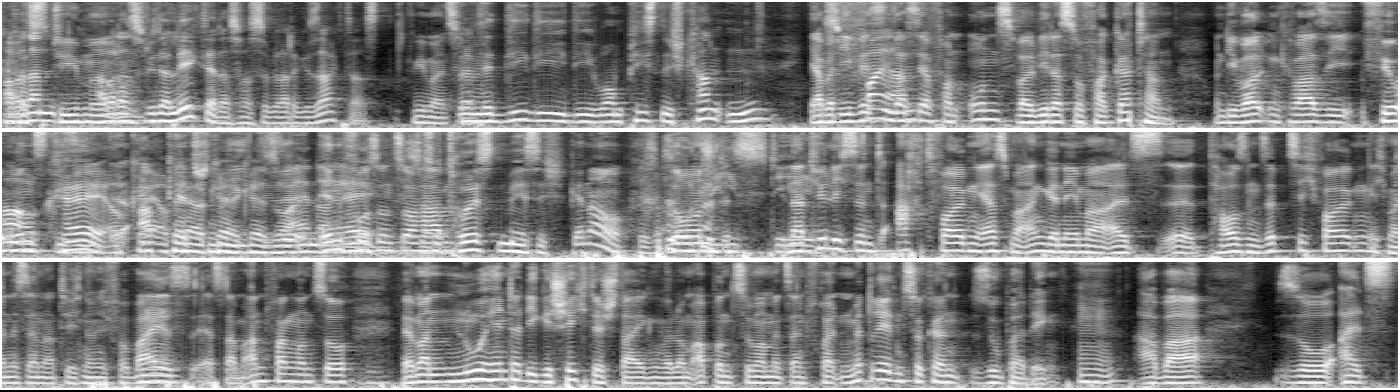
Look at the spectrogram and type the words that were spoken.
aber, dann, Kostüme. aber das widerlegt ja das, was du gerade gesagt hast. wie meinst du Wenn das? wir die, die, die One Piece nicht kannten, Ja, aber die wissen feiern, das ja von uns, weil wir das so vergöttern. Und die wollten quasi für Ah, uns okay, diese, okay, okay, abcatchen, okay, okay, so diese einer, Infos ey, und so so haben. tröstenmäßig. Genau. So, und natürlich sind acht Folgen erstmal angenehmer als äh, 1070 Folgen. Ich meine, ist ja natürlich noch nicht vorbei, Mhm. ist erst am Anfang und so. Wenn man nur hinter die Geschichte steigen will, um ab und zu mal mit seinen Freunden mitreden zu können, super Ding. Mhm. Aber so als,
